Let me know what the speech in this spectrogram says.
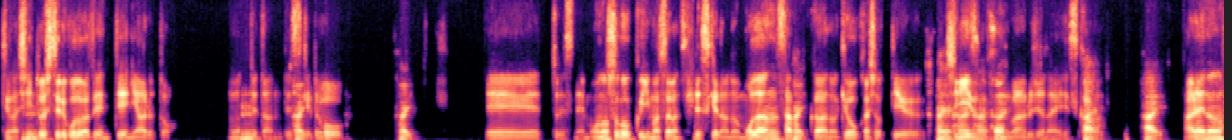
ていうのは浸透していることが前提にあると思ってたんですけど、はい。えーっとですね、ものすごく今更ですけど、あの、モダンサッカーの教科書っていうはいシリーズの本があるじゃないですはいか。。はい。あれの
